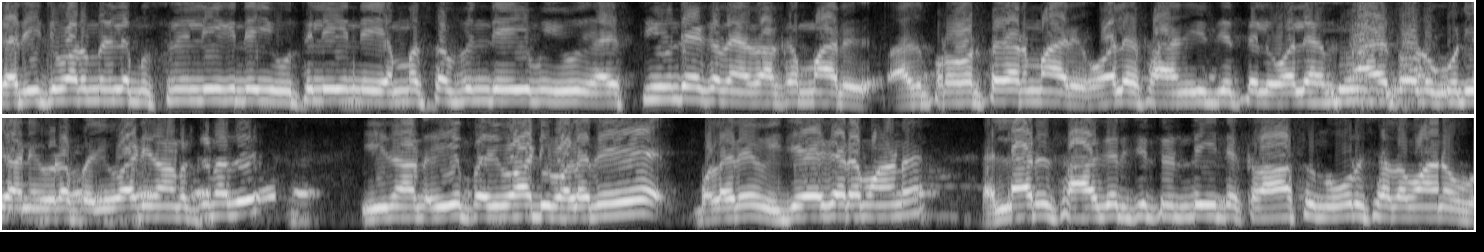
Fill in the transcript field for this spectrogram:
കരീറ്റുപറമ്പിലെ മുസ്ലിം ലീഗിന്റെ യൂത്ത് ലീഗിന്റെ എം എസ് എഫിന്റെയും എസ് ടിയുടെ ഒക്കെ നേതാക്കന്മാർ അത് പ്രവർത്തകന്മാർ ഓലെ സാന്നിധ്യത്തിൽ ഓലെ സഹായത്തോടു കൂടിയാണ് ഇവിടെ പരിപാടി നടക്കുന്നത്. ഈ ഈ പരിപാടി വളരെ വളരെ വിജയകരമാണ്. എല്ലാവരും സഹകരിച്ചിട്ടുണ്ട്. ഇതിന്റെ ക്ലാസ് നൂറ് ശതമാനവും.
